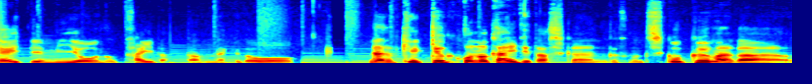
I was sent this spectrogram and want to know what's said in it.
えてみようの回だったんだけどなんか結局この回って確かなんかその遅刻魔が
